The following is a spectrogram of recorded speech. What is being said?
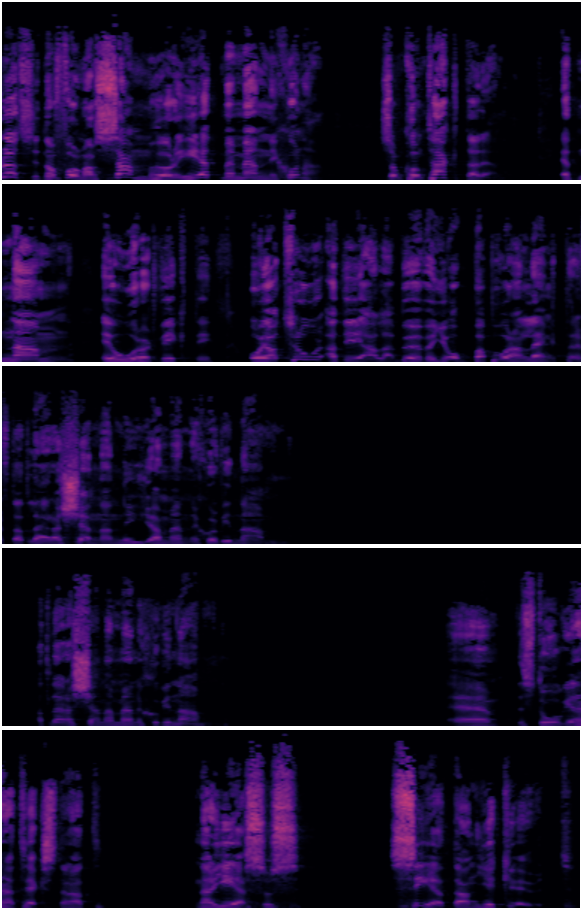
plötsligt någon form av samhörighet med människorna som kontaktade en. Ett namn är oerhört viktig Och jag tror att vi alla behöver jobba på våran längtan efter att lära känna nya människor vid namn. Att lära känna människor vid namn. Eh, det stod i den här texten att när Jesus sedan gick ut,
